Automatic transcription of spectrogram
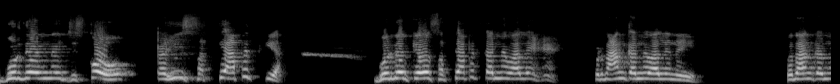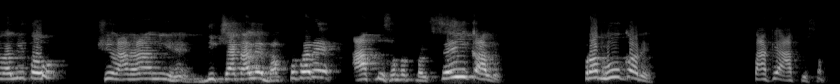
गुरुदेव ने जिसको कहीं सत्यापित किया, गुरुदेव केवल सत्यापित करने वाले हैं, प्रदान करने वाले नहीं प्रदान करने वाली तो श्री राधा रानी है। दीक्षा काले, भक्त करे आत्मसमर्पण ही काले। प्रभु करे, ताकि आत्मसमर्पण।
